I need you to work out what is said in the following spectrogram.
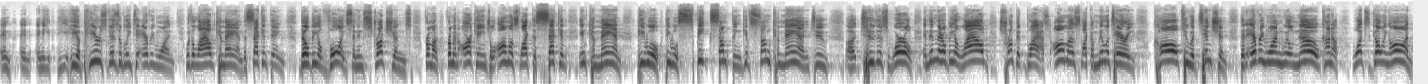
And, and, and he, he, he appears visibly to everyone with a loud command. The second thing, there'll be a voice and instructions from, a, from an archangel, almost like the second in command. He will, he will speak something, give some command to, uh, to this world. And then there'll be a loud trumpet blast, almost like a military call to attention that everyone will know kind of what's going on.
